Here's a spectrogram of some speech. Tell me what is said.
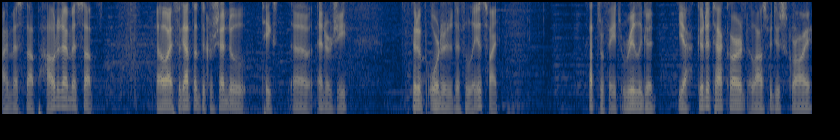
I messed up. How did I mess up? Oh, I forgot that the crescendo takes uh, energy. Could have ordered it differently. It's fine. Cut through fate. Really good. Yeah, good attack card. Allows me to scry.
